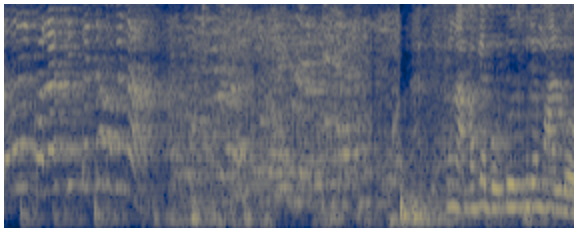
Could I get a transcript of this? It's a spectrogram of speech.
তোমাদের স্কলারশিপ পেতে হবে না। দেখুন, আমাকে বোতল ছুঁড়ে মারলো।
